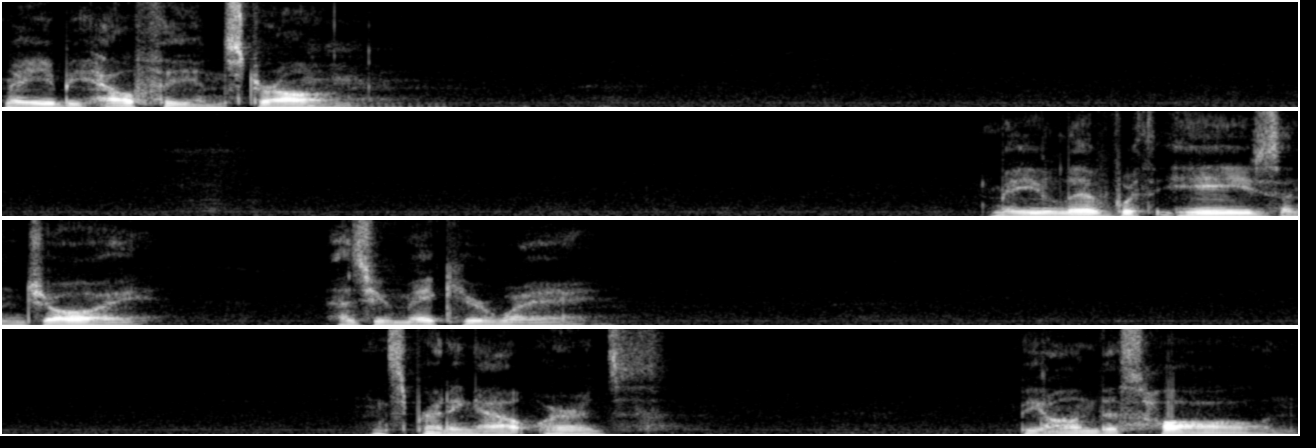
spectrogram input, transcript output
May you be healthy and strong. May you live with ease and joy as you make your way. And spreading outwards beyond this hall and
